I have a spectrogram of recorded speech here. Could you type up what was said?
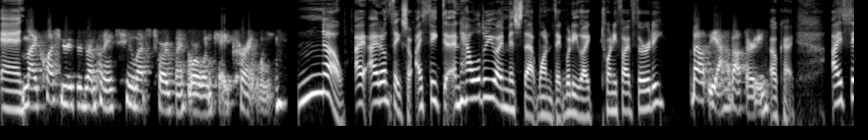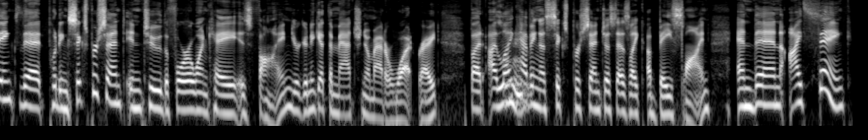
And my question is, is I'm putting too much towards my 401k currently? No, I, I don't think so. I think, that, and how old are you? I missed that one thing. What are you like, 25, 30? About, yeah, about 30. Okay. I think that putting 6% into the 401k is fine. You're going to get the match no matter what, right? But I like mm-hmm. having a 6% just as like a baseline. And then I think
